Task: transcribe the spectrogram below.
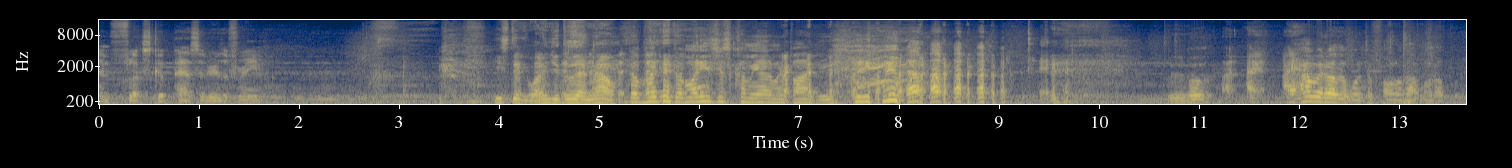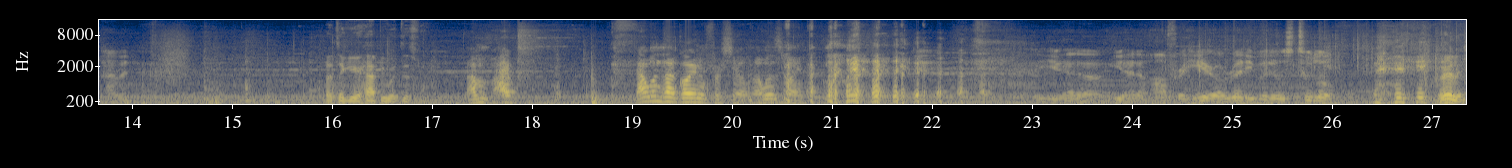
and flux capacitor the frame. He's thinking, why didn't you do that now? The, money, the money's just coming out of my pocket. well, I, I, I have another one to follow that one up with. Have it. I think you're happy with this one. I'm, I, that one's not going for sale. That one's mine. You had a you had an offer here already, but it was too low. Really?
